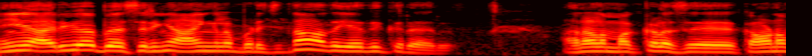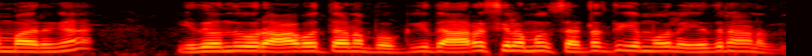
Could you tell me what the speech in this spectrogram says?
நீங்கள் அறிவாக பேசுகிறீங்க ஆங்கிலம் படித்து தான் அதை எதுக்குறாரு. அதனால் மக்களை சே கவனமாக இருங்க. இது வந்து ஒரு ஆபத்தான போக்கு. இது அரசியலமைப்பு சட்டத்துக்கு முதல்ல எதிரானது.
